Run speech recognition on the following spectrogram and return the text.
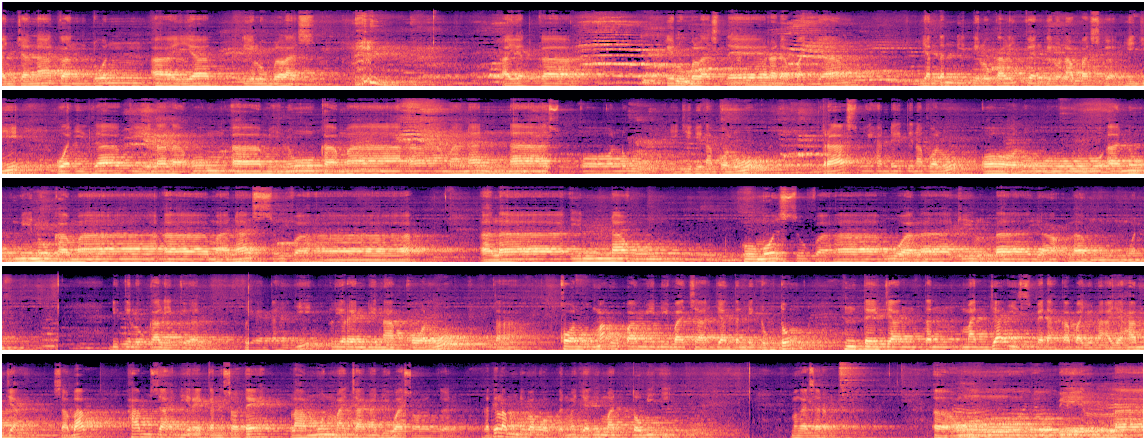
Ancana kantun ayat tilu belas Ayat ke tilu belas teh rada panjang. Janten di tilu kalikan tilu napas ke hiji Wa iza qila lahum aminu kama amanan nasu qalu hiji dina Teras wihandai tina qalu qalu anu minu kama amanas sufaha ala innahum humus sufaha walakin la ya'lamun. Ditilu kalikeun liren kahiji liren dina ta qalu ma upami dibaca janten ditungtung hente janten majais pedah kapayuna aya hamzah. Sabab hamzah direken soteh lamun macana diwasolkeun. Berarti lamun diwakofkeun mah jadi mad billahi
